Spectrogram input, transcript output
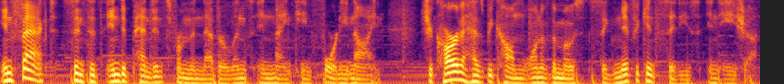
In fact, since its independence from the Netherlands in 1949, Jakarta has become one of the most significant cities in Asia.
